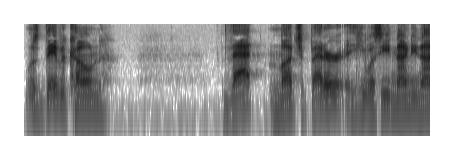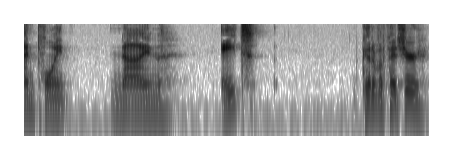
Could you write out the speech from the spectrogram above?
Was David Cone that much better? He was he 99.98 good of a pitcher,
